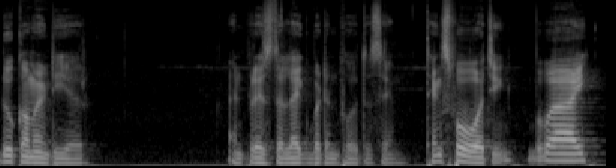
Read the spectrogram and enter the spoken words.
Do comment here. And press the like button for the same. Thanks for watching. Bye bye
